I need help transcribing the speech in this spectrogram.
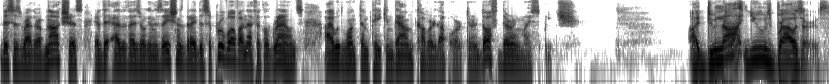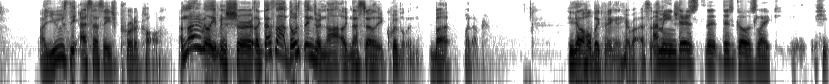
this is rather obnoxious. If they advertise organizations that I disapprove of on ethical grounds, I would want them taken down, covered up, or turned off during my speech. I do not use browsers. I use the SSH protocol. I'm not really even sure. Like that's not those things are not like necessarily equivalent, but whatever. He's got a whole big thing in here about SSH. I mean, there's the, this goes like he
